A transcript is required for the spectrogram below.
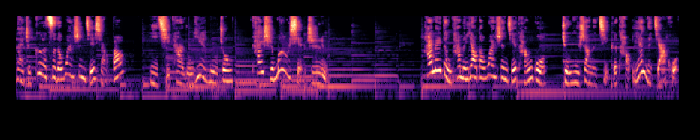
带着各自的万圣节小包，一起踏入夜幕中，开始冒险之旅。还没等他们要到万圣节糖果，就遇上了几个讨厌的家伙，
